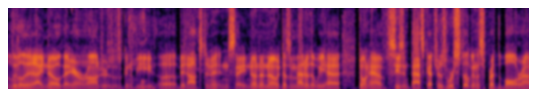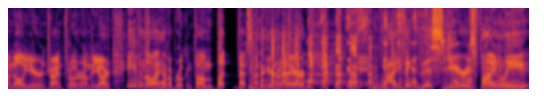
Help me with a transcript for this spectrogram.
little did I know that Aaron Rodgers was going to be uh, a bit obstinate and say, no, no, no, it doesn't matter that we ha- don't have seasoned pass catchers. We're still going to spread the ball around all year and try and throw it around the yard, even though I have a broken thumb, but that's not here nor there. I think this year is finally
